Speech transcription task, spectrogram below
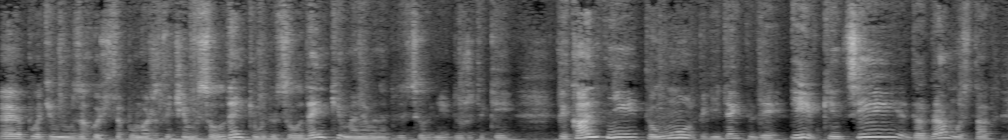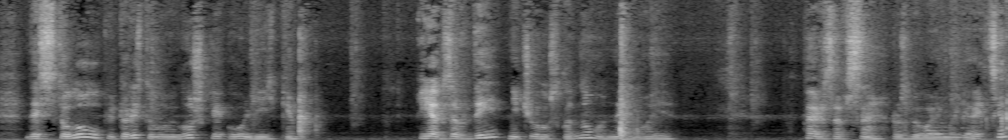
Е, Потім захочеться помажити чимось солоденьким, будуть солоденькі. У мене вони будуть сьогодні дуже такі пікантні, тому підійде туди. І в кінці додам ось так десь столову, півтори столові ложки олійки. Як завжди, нічого складного немає. Перш за все розбиваємо яйця.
